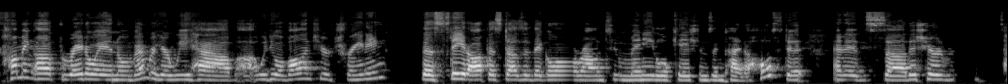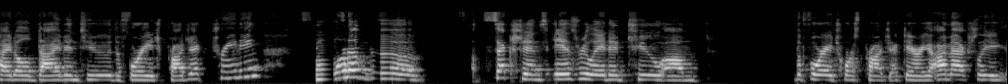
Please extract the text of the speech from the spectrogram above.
coming up right away in November here, we have uh, we do a volunteer training. The state office does it. They go around to many locations and kind of host it. And it's uh, this year titled "Dive into the 4-H Project Training." One of the sections is related to um, the 4-H horse project area. I'm actually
